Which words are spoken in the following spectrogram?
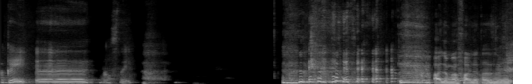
Ok, ah, não sei. Olha, uma falha, estás a ver?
